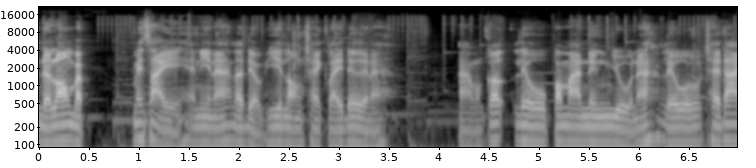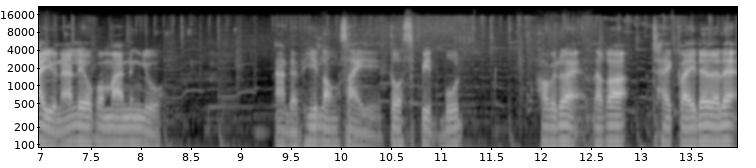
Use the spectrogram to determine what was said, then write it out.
เดี๋ยวลองแบบไม่ใส่อันนี้นะ แล้วเดี๋ยวพี่ลองใช้ไกลเดอร์นะ อ่ามันก็เร็วประมาณหนึ่งอยู่นะ เร็วใช้ได้อยู่นะ เร็วประมาณหนึ่งอยู่ อ่าเดี๋ยวพี่ลองใส่ตัวสปีดบูทเข้าไปด้วย แล้วก็ใช้ไกลเดอร์ด้วย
